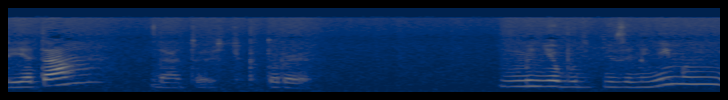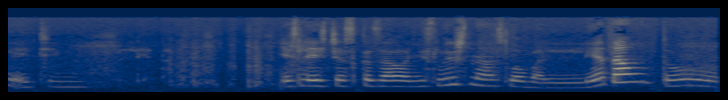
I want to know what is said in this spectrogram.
летом. Да, то есть, которые мне будут незаменимы этим летом. Если я сейчас сказала не слышно слово летом, то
